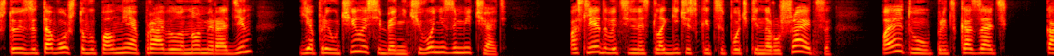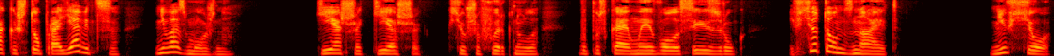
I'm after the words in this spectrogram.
что из-за того, что, выполняя правило номер один, я приучила себя ничего не замечать. Последовательность логической цепочки нарушается, поэтому предсказать, как и что проявится, невозможно. «Кеша, Кеша», — Ксюша фыркнула, выпуская мои волосы из рук. «И все-то он знает». «Не все,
